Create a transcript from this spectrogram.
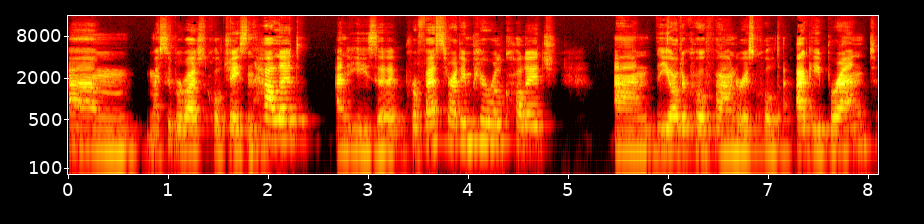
Um, my supervisor is called Jason Hallett, and he's a professor at Imperial College and the other co-founder is called Aggie Brandt.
